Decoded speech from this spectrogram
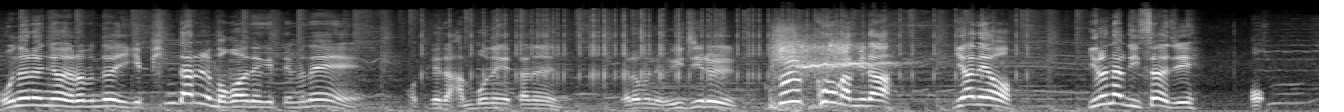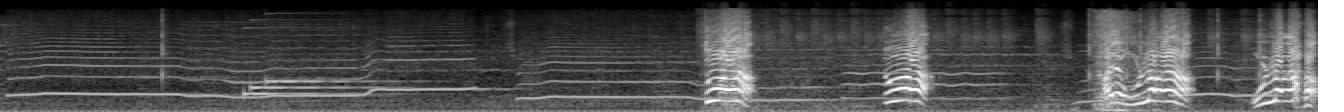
오늘은요 여러분들 이게 핑다를 먹어야 되기 때문에 어떻게든 안 보내겠다는 여러분의 의지를 뚫고 갑니다 미안해요 이런 날도 있어야지 어? 또 와! 또 와! 아니야 올라가! 올라가!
